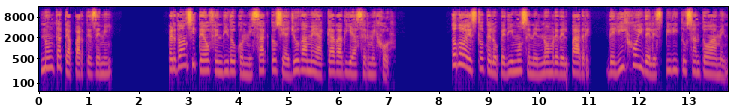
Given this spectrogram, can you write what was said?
nunca te apartes de mí. Perdón si te he ofendido con mis actos y ayúdame a cada día ser mejor. Todo esto te lo pedimos en el nombre del Padre, del Hijo y del Espíritu Santo. Amén.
